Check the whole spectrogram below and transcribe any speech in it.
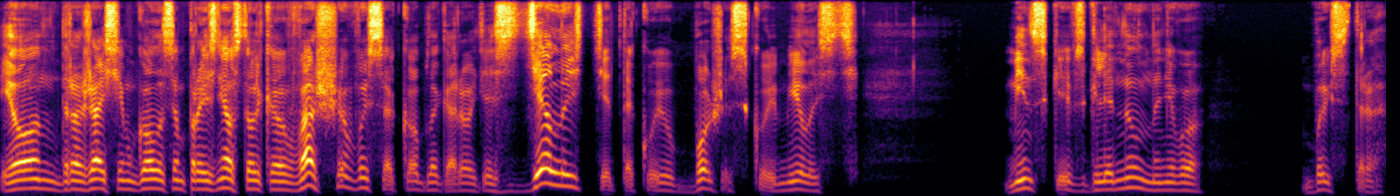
и он дрожащим голосом произнес только «Ваше высокоблагородие, сделайте такую божескую милость!» Минский взглянул на него быстро,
